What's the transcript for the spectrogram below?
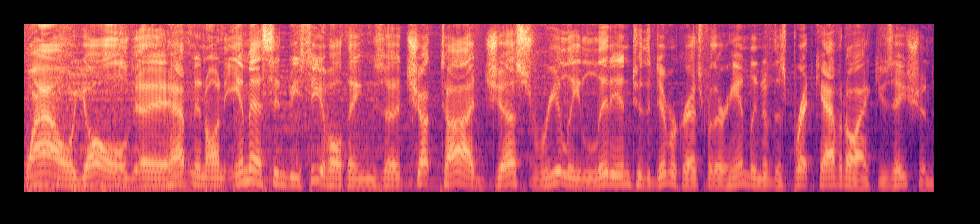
Wow, y'all, uh, happening on MSNBC of all things. Uh, Chuck Todd just really lit into the Democrats for their handling of this Brett Kavanaugh accusation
